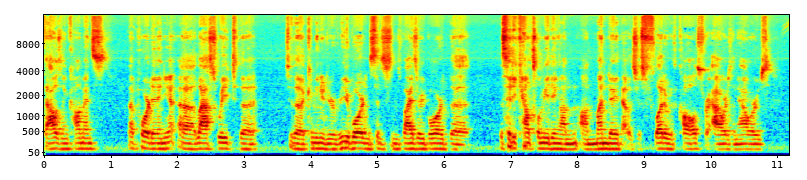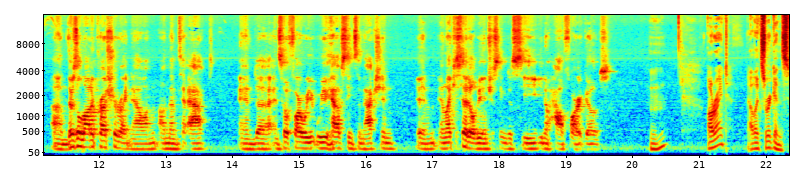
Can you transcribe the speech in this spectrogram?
thousand comments that poured in uh, last week to the to the community review board and citizens advisory board. The the city council meeting on, on Monday that was just flooded with calls for hours and hours. Um, there's a lot of pressure right now on, on them to act. And, uh, and so far we, we have seen some action and, and like you said, it'll be interesting to see, you know, how far it goes. Mm-hmm. All right. Alex Riggins,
